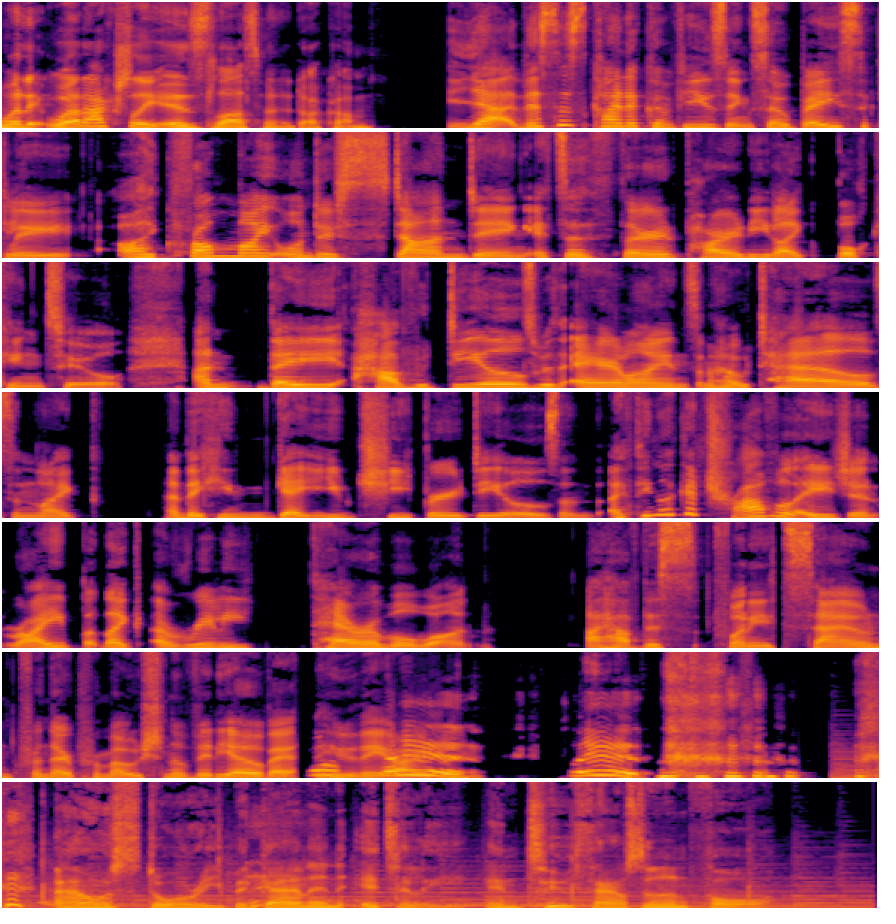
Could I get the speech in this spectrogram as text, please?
what what actually is lastminute.com? Yeah, this is kind of confusing. So basically, like from my understanding, it's a third party like booking tool and they have deals with airlines and hotels and like and they can get you cheaper deals and I think like a travel agent, right? But like a really terrible one. I have this funny sound from their promotional video about Oh, who they play are. Play it. Our story began in Italy in 2004.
